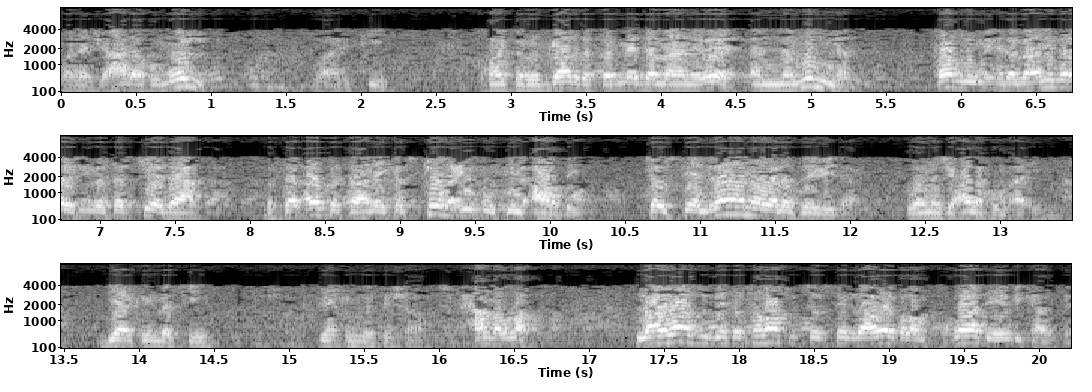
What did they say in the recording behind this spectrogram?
ونجعلهم الوارثين. خواهي فرودگار ده فرمي دمانوه أن نمن. فضل مهرباني برجين بسر كيدا بسر أو كساني كاستضعفوا في الأرض. توسين رانا ولا زيدا ونجعلهم أئمة. ديان بسي. ديان بسي سبحان الله. لا وازو بيد صلاة توسين راوي بلام خواده يبي كان في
